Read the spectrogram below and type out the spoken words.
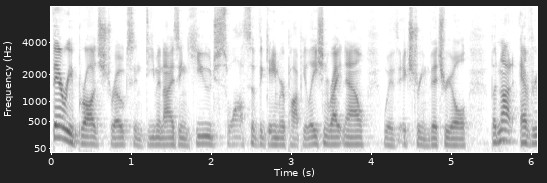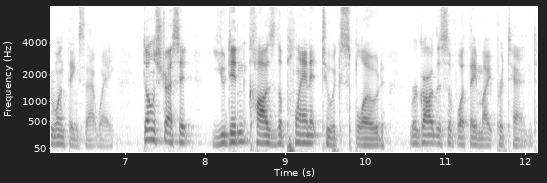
very broad strokes and demonizing huge swaths of the gamer population right now with extreme vitriol, but not everyone thinks that way. Don't stress it, you didn't cause the planet to explode, regardless of what they might pretend.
